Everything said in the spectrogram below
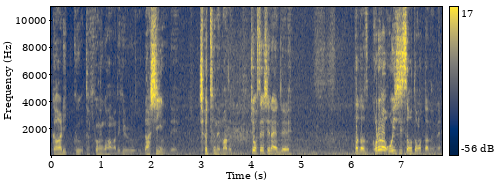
ガーリック炊き込みご飯ができるらしいんでちょっとねまだ調整してないんでただこれは美味しそうと思ったんでね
